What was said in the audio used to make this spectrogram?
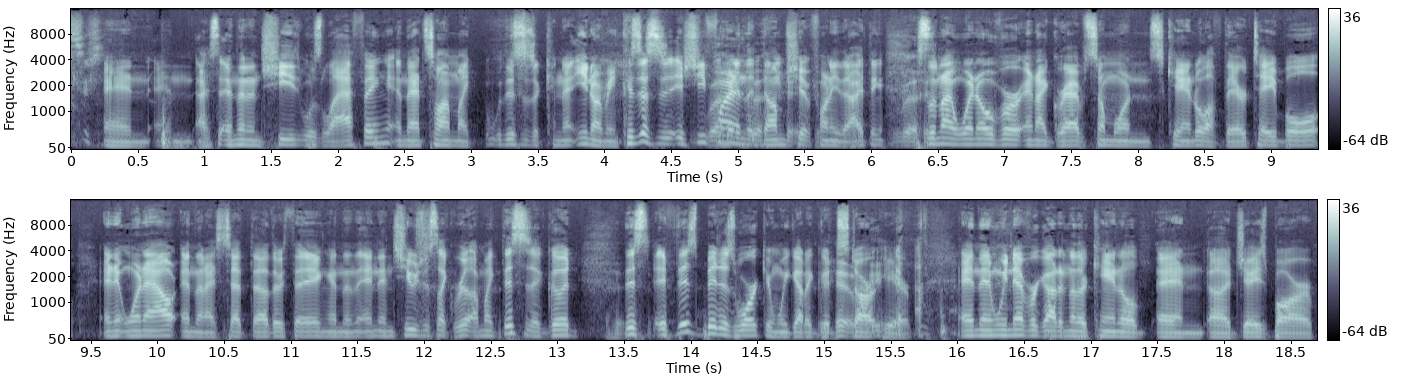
and and I s- and then she was laughing and that's how I'm like, well, this is a connect. You know what I mean? Because this is is she Right, finding the dumb right. shit funny that I think. Right. So then I went over and I grabbed someone's candle off their table and it went out, and then I set the other thing, and then and then she was just like, real. I'm like, this is a good. This if this bit is working, we got a good start here. And then we never got another candle, and uh, Jay's bar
